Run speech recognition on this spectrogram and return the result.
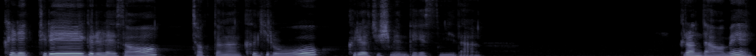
클릭 드래그를 해서 적당한 크기로 그려주시면 되겠습니다. 그런 다음에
